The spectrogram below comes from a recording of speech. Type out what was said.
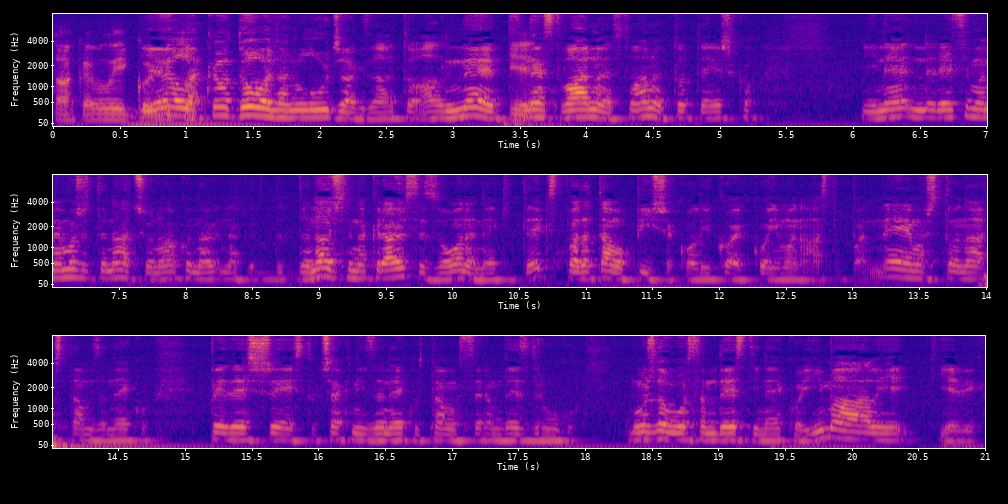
takav lik koji bi Jel, to... kao dovoljan luđak za to, ali ne, Je. ne, stvarno je, stvarno je to teško. I ne, recimo ne možete naći onako, na, na- da nađete na kraju sezone neki tekst pa da tamo piše koliko je ko ima nastupa. Ne možeš to naći tamo za neku 56, čak ni za neku tamo 72. Možda u 80 neko ima, ali jevi ga.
